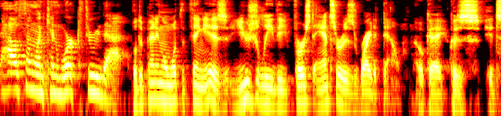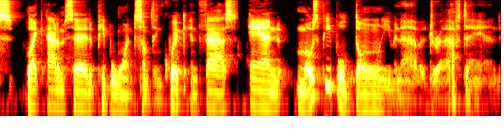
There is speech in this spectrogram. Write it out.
how someone can work through that. Well, depending on what the thing is, usually the first answer is write it down. Okay. Because it's like Adam said, people want something quick and fast. And most people don't even have a draft to hand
